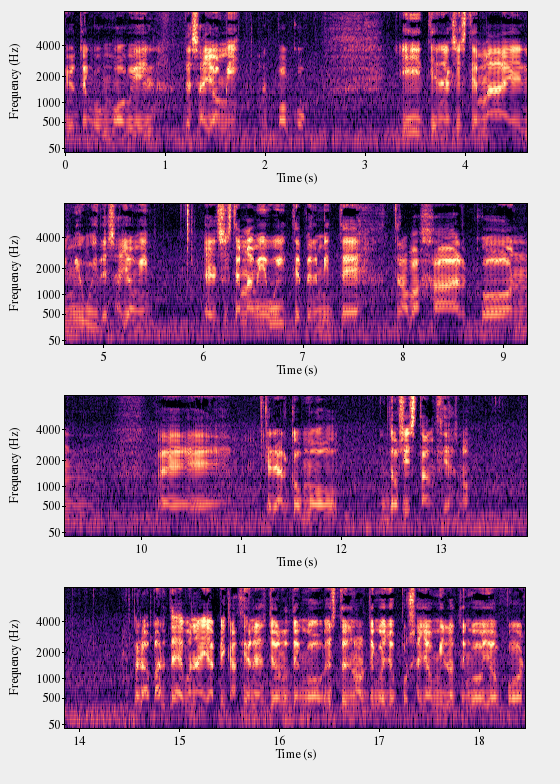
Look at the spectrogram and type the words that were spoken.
yo tengo un móvil de Xiaomi, el Poco, y tiene el sistema el MIUI de Xiaomi. El sistema MIUI te permite trabajar con eh, crear como dos instancias, ¿no? Pero aparte, bueno, hay aplicaciones. Yo lo tengo, esto no lo tengo yo por Xiaomi, lo tengo yo por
